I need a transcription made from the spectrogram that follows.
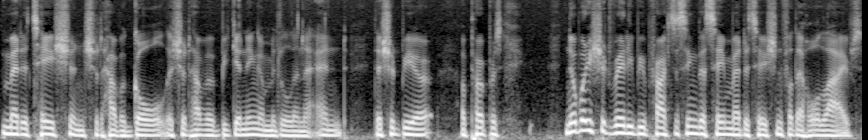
meditation should have a goal. It should have a beginning, a middle, and an end. There should be a, a purpose. Nobody should really be practicing the same meditation for their whole lives.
